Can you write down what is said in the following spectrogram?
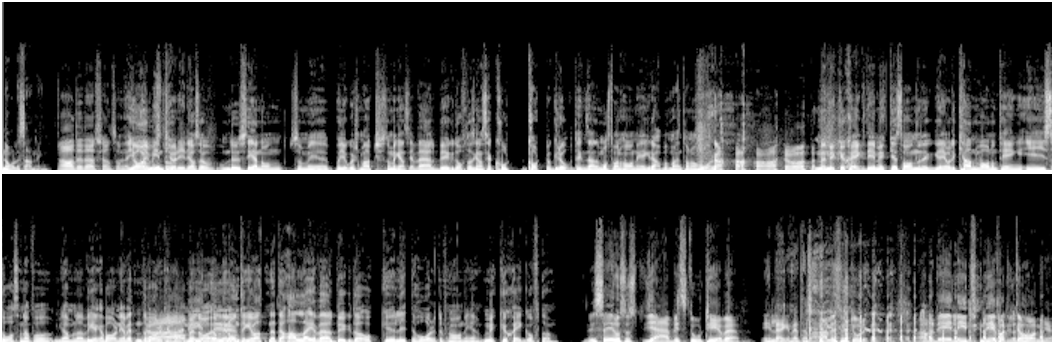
noll sanning. Ja, det där känns som... Jag ju min teori. Alltså, om du ser någon som är på Djurgårdsmatch, som är ganska välbyggd, oftast ganska kort, kort och grov. Tänkte jag, det måste vara en Haninge-grabb om man inte har något hår. Ja, ja. Men mycket skägg, det är mycket sån grej. Och det kan vara någonting i såserna på gamla Vegabaren. Jag vet inte vad det kan Ja, vara, det är men inte- om det är någonting i vattnet. Alla är välbyggda och eh, lite hår utifrån Haninge. Mycket skägg ofta. Du säger också jävligt stor TV i en lägenhet hemma. Alldeles för stor. ja, men det är lite, det är faktiskt lite Haninge.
